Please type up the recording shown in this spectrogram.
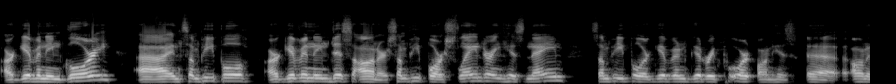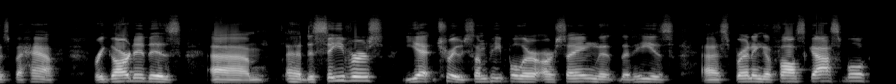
are giving him glory, uh, and some people are giving him dishonor. Some people are slandering his name. Some people are giving good report on his uh, on his behalf regarded as um, uh, deceivers, yet true. Some people are, are saying that, that he is uh, spreading a false gospel,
